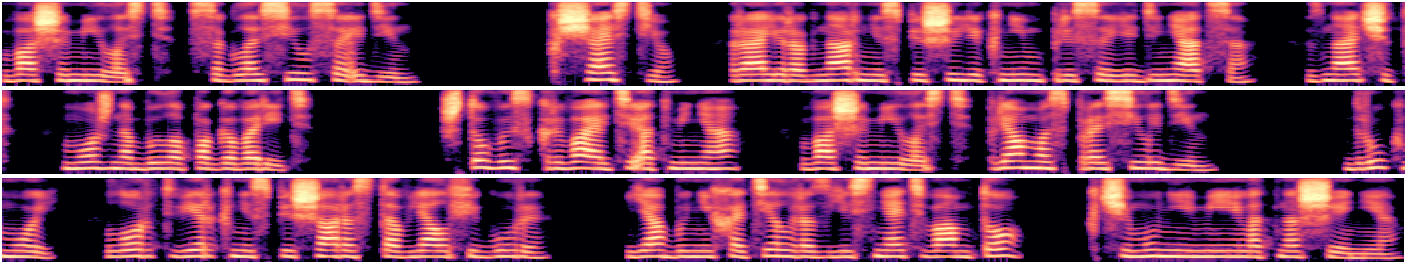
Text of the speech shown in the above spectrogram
ваша милость, согласился Эдин. К счастью, Рай и Рагнар не спешили к ним присоединяться, значит, можно было поговорить. «Что вы скрываете от меня, ваша милость?» – прямо спросил Эдин. «Друг мой, лорд Верк не спеша расставлял фигуры, я бы не хотел разъяснять вам то, к чему не имею отношения.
